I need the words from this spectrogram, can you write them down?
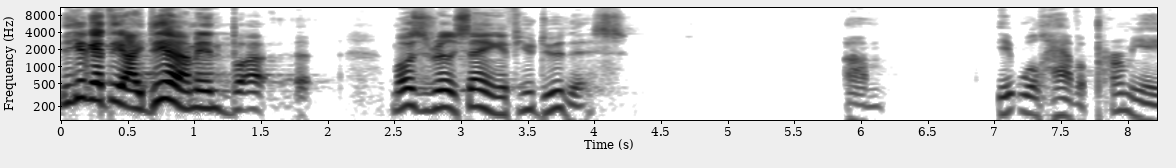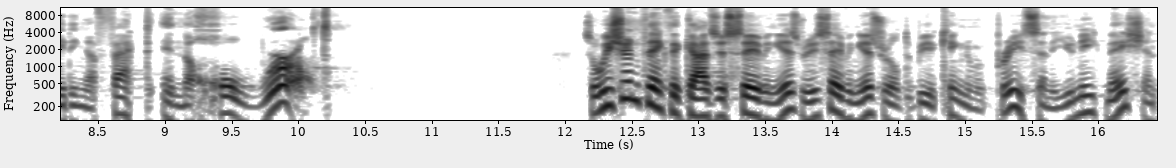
you get the idea. I mean, but, uh, Moses is really saying if you do this, um, it will have a permeating effect in the whole world. So we shouldn't think that God's just saving Israel. He's saving Israel to be a kingdom of priests and a unique nation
